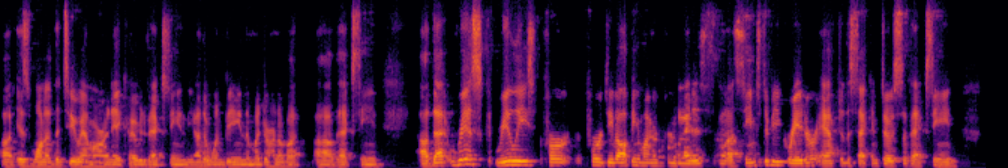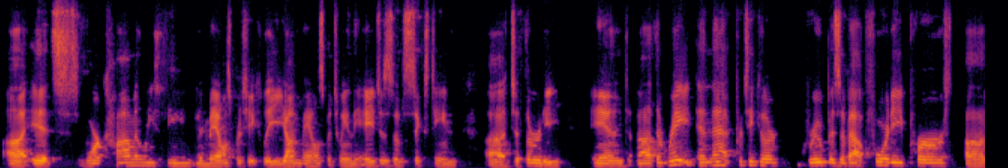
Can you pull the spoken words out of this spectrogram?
uh, is one of the two mRNA COVID vaccine, the other one being the Moderna uh, vaccine. Uh, that risk really for, for developing myocarditis uh, seems to be greater after the second dose of vaccine. Uh, it's more commonly seen in males, particularly young males between the ages of 16 uh, to 30. And uh, the rate in that particular group is about 40 per uh,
